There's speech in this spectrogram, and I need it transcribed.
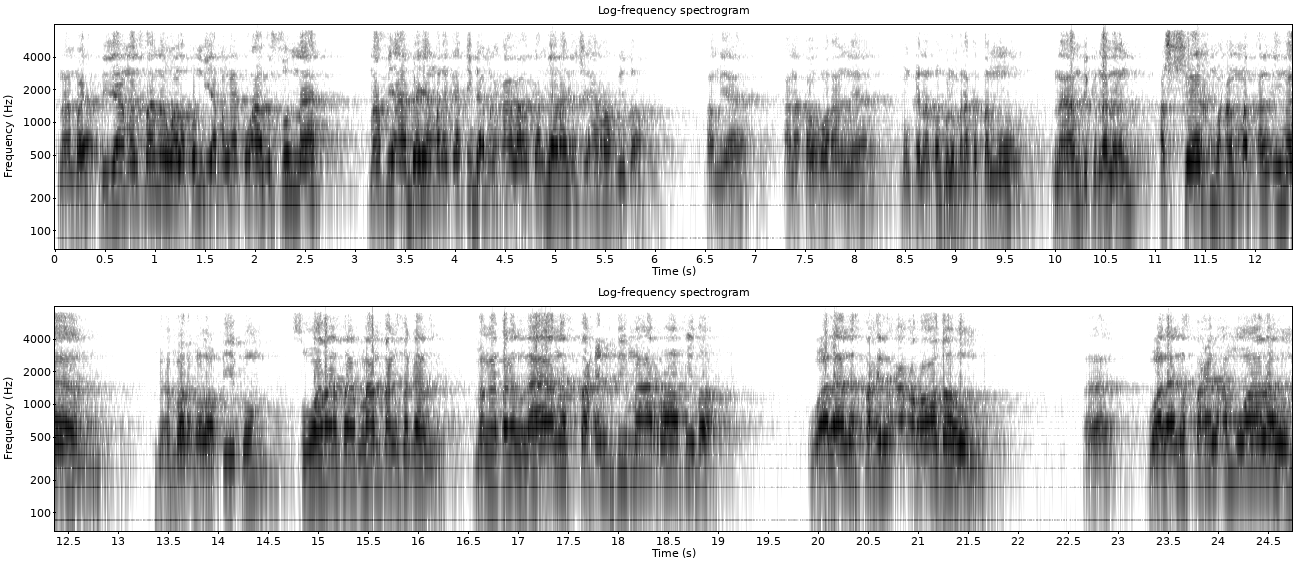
Nah, di Yaman sana walaupun dia mengaku Ahlus Sunnah, masih ada yang mereka tidak menghalalkan darahnya Syiah Rafidhah. Paham ya? Anak tahu orangnya, mungkin atau belum pernah ketemu. Nah, dikenal dengan Asy-Syaikh Muhammad Al-Imam. Nah, barakallahu fikum, suaranya sangat lantang sekali. Mengatakan la nastahil dima'ar rafidah wa la nastahil a'radahum. Ha? Wa la nastahil amwalahum.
